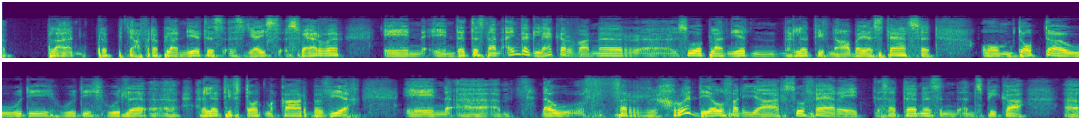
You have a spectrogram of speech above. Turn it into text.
'n plan ja vir 'n planeet is is juis 'n swerwer en en dit is dan eintlik lekker wanneer uh, so 'n planeet relatief naby 'n ster sit om dop te hou hoe die hoe die hoe hulle uh, relatief tot mekaar beweeg. En uh, nou vir groot deel van die jaar sover het Saturnus en en Spica uh,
